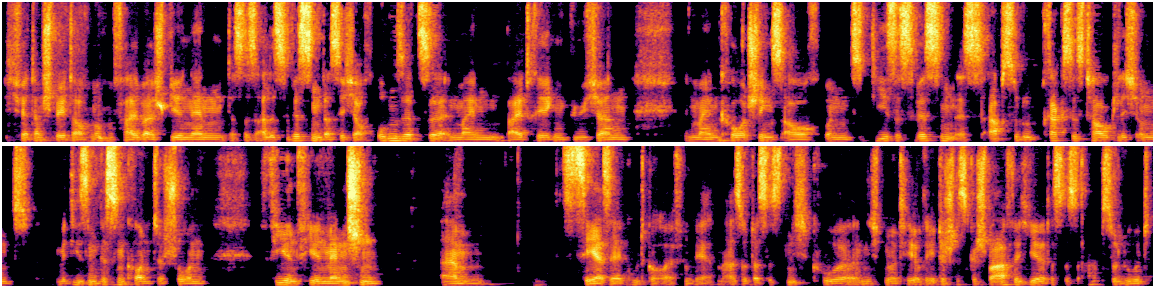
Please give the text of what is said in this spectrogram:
ich werde dann später auch noch ein Fallbeispiel nennen. Das ist alles Wissen, das ich auch umsetze in meinen Beiträgen, Büchern, in meinen Coachings auch. Und dieses Wissen ist absolut praxistauglich und mit diesem Wissen konnte schon vielen, vielen Menschen ähm, sehr, sehr gut geholfen werden. Also das ist nicht, nur, nicht nur theoretisches Geschwafel hier, das ist absolut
